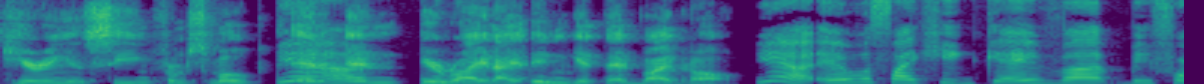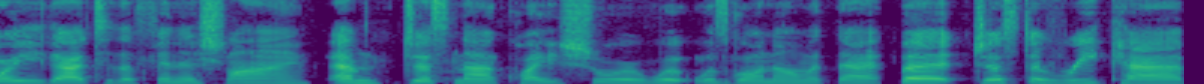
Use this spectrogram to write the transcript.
hearing and seeing from Smoke. Yeah. And, and you're right. I didn't get that vibe at all. Yeah, it was like he gave up before he got to the finish line. I'm just not quite sure what was going on with that. But just to recap,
